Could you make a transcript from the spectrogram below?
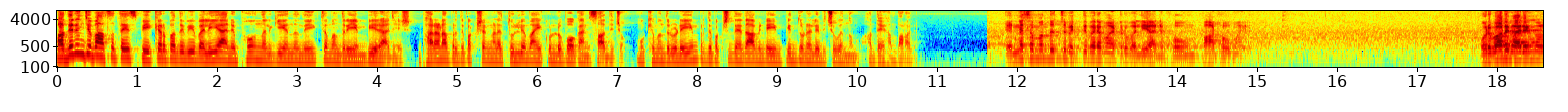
പതിനഞ്ച് മാസത്തെ സ്പീക്കർ പദവി വലിയ അനുഭവം നൽകിയെന്ന് നിയുക്ത മന്ത്രി എം പി രാജേഷ് ഭരണ പ്രതിപക്ഷങ്ങളെ തുല്യമായി കൊണ്ടുപോകാൻ സാധിച്ചു. മുഖ്യമന്ത്രിയുടെയും പ്രതിപക്ഷ നേതാവിന്റെയും പിന്തുണ ലഭിച്ചുവെന്നും അദ്ദേഹം പറഞ്ഞു. എന്നെ സംബന്ധിച്ച് വ്യക്തിപരമായിട്ടൊരു വലിയ അനുഭവവും പാഠവുമായിരുന്നു. ഒരുപാട് കാര്യങ്ങൾ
